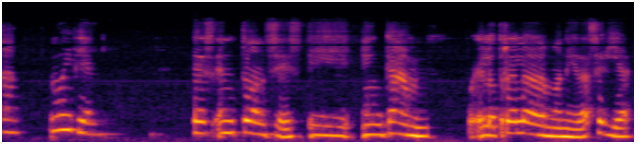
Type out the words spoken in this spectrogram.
Ah, muy bien. Pues entonces, eh, en cambio, el otro de la moneda sería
